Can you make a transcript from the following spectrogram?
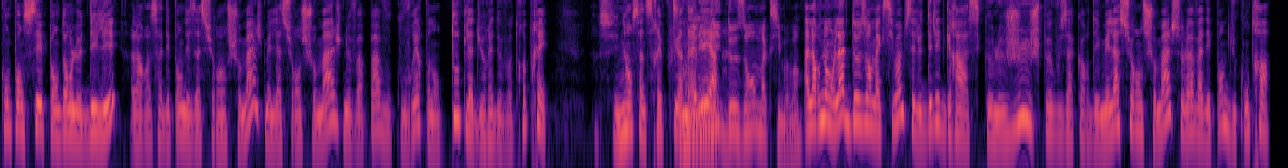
compenser pendant le délai. Alors, ça dépend des assurances chômage, mais l'assurance chômage ne va pas vous couvrir pendant toute la durée de votre prêt. Sinon, ça ne serait plus un Vous avez aléa. dit deux ans maximum. hein. Alors non, là, deux ans maximum, c'est le délai de grâce que le juge peut vous accorder. Mais l'assurance chômage, cela va dépendre du contrat.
